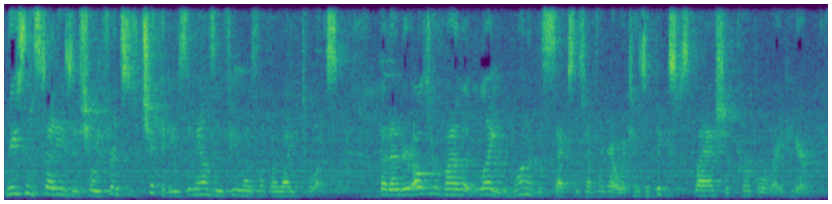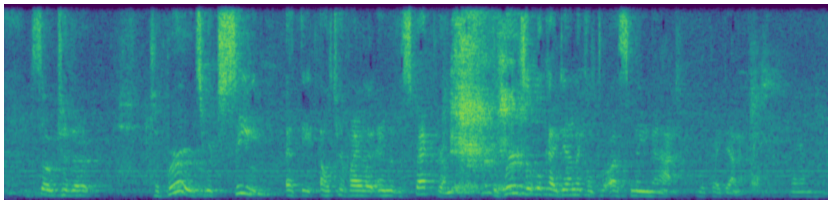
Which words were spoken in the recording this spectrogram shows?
recent studies have shown, for instance, chickadees, the males and females look alike to us. But under ultraviolet light, one of the sexes, I forgot which, has a big splash of purple right here. So to the to birds which see at the ultraviolet end of the spectrum, the birds that look identical to us may not look identical. Um,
